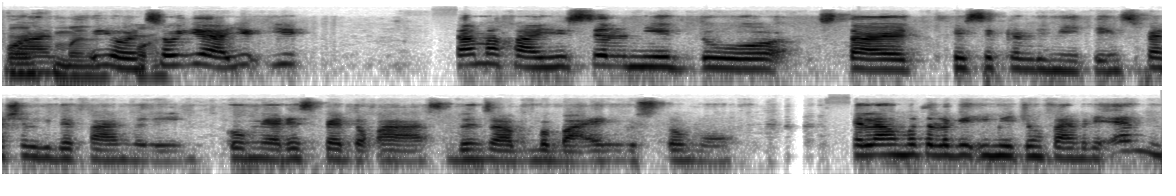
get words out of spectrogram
fourth month. month. Yun. Fourth. So yeah, you, you tama ka, you still need to start physically meeting, especially the family. Kung may respeto ka dun sa babaeng gusto mo, kailangan mo talaga i-meet yung family. And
